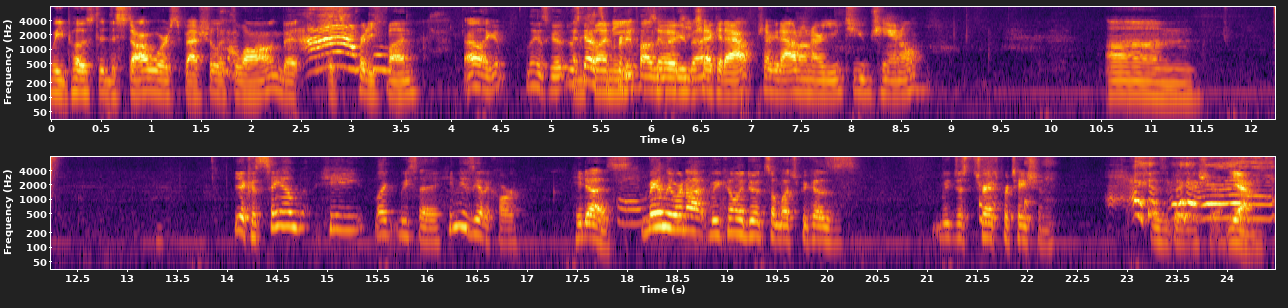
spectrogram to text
we posted the Star Wars special. It's long, but it's pretty fun I like it. I think it's good. It's and got funny. some pretty positive so if feedback. you check it out, check it out on our YouTube channel. Um, Yeah, because Sam, he like we say, he needs to get a car. he does. Mainly, we're not. We can only do it so much because we just transportation is a big issue. Yeah.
